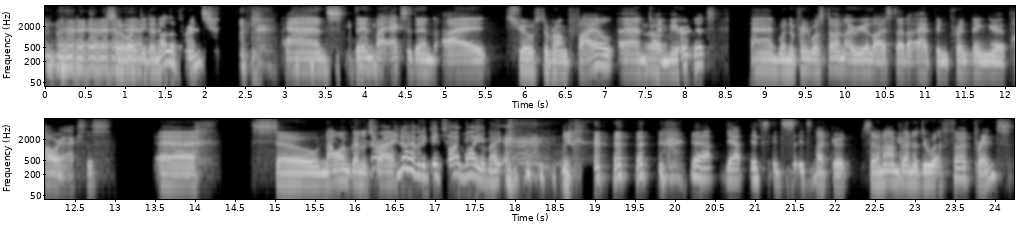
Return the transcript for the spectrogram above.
So I did another print, and then by accident I chose the wrong file and I Oh. mirrored it. And when the print was done, I realized that I had been printing uh, power axes. Uh, so now I'm gonna try. You're not having a good time, are you, mate? yeah, yeah, it's it's it's not good. So now I'm gonna do a third print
